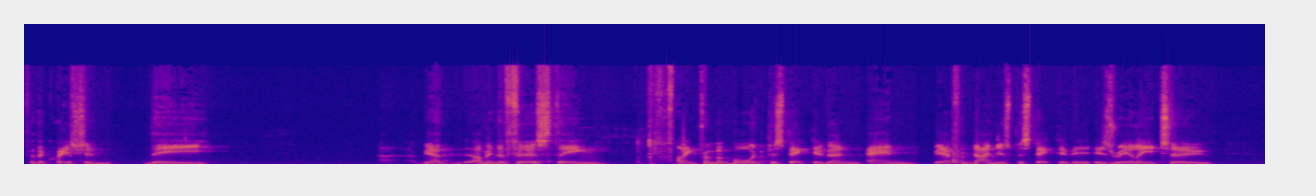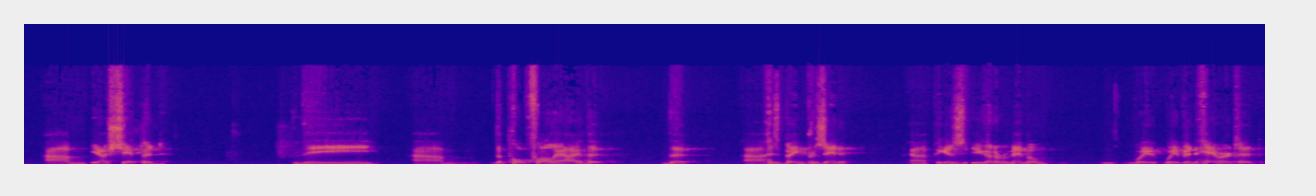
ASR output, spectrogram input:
for the question. The uh, I mean, the first thing I think from a board perspective and and know, from Dania's perspective is really to um, you know shepherd the the portfolio that that uh, has been presented uh, because you've got to remember we, we've inherited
